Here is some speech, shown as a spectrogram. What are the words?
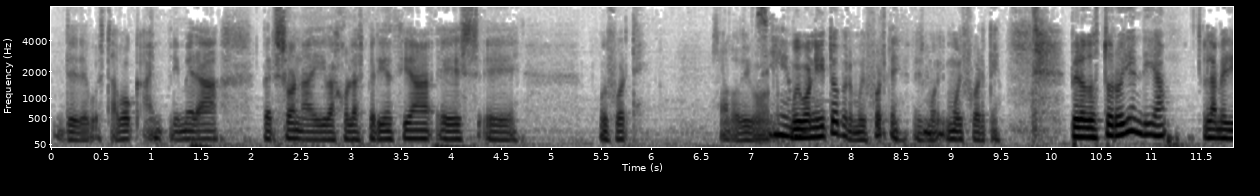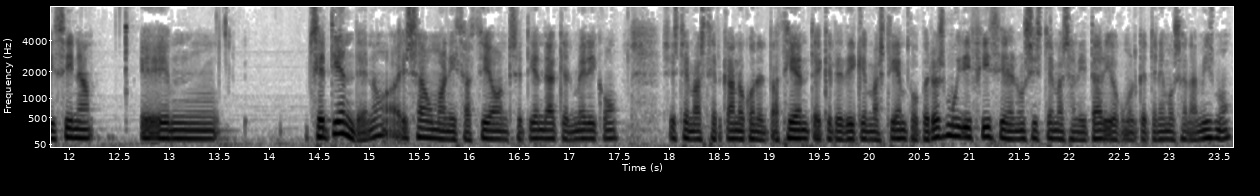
de, vuestra boca, en primera persona y bajo la experiencia es eh, muy fuerte. O sea, lo digo muy bonito, pero muy fuerte. Es muy, muy fuerte. Pero doctor, hoy en día la medicina eh, se tiende ¿no? a esa humanización, se tiende a que el médico se esté más cercano con el paciente, que le dedique más tiempo, pero es muy difícil en un sistema sanitario como el que tenemos ahora mismo,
